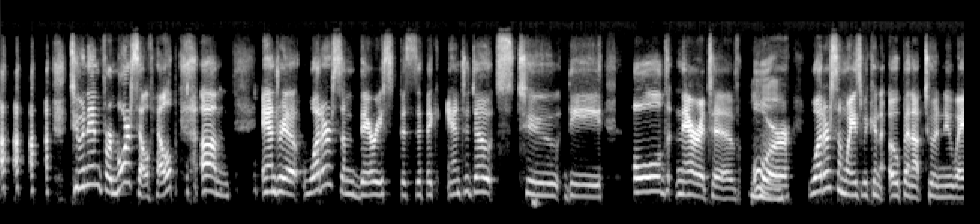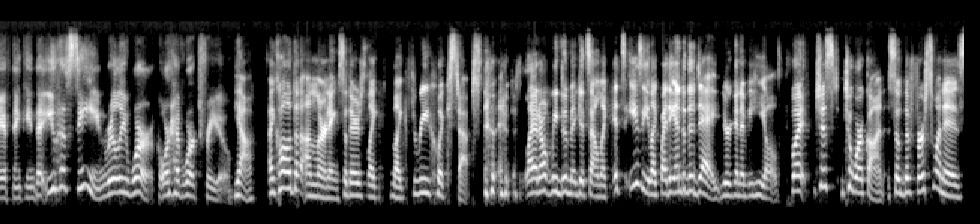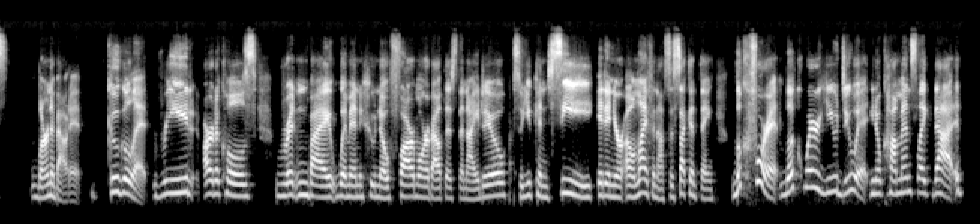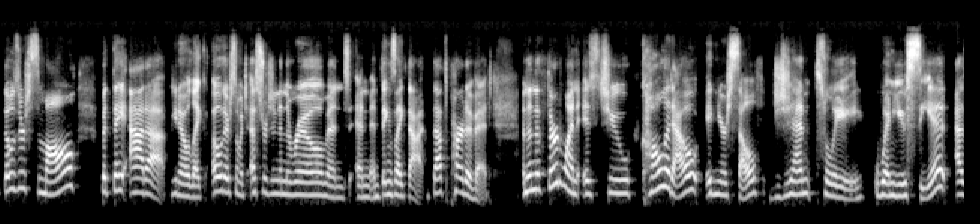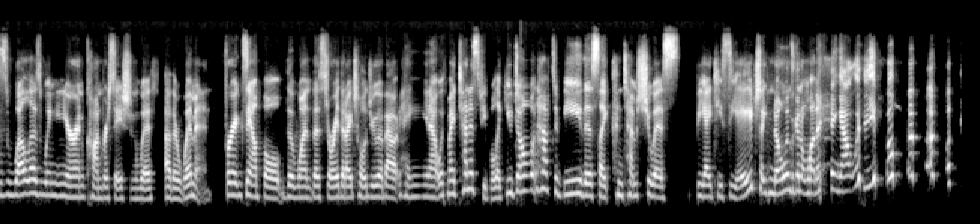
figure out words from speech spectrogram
Tune in for more self help. Um, Andrea, what are some very specific antidotes to the old narrative mm-hmm. or what are some ways we can open up to a new way of thinking that you have seen really work or have worked for you yeah i call it the unlearning so there's like like three quick steps i don't mean to make it sound like it's easy like by the end of the day you're going to be healed but just to work on so the first one is learn about it, Google it, read articles written by women who know far more about this than I do. So you can see it in your own life. And that's the second thing. Look for it. Look where you do it. You know, comments like that. It, those are small, but they add up, you know, like, oh, there's so much estrogen in the room and and and things like that. That's part of it. And then the third one is to call it out in yourself gently when you see it, as well as when you're in conversation with other women. For example, the one, the story that I told you about hanging out with my tennis people, like you don't have to be this like contemptuous bitch like no one's going to want to hang out with you.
